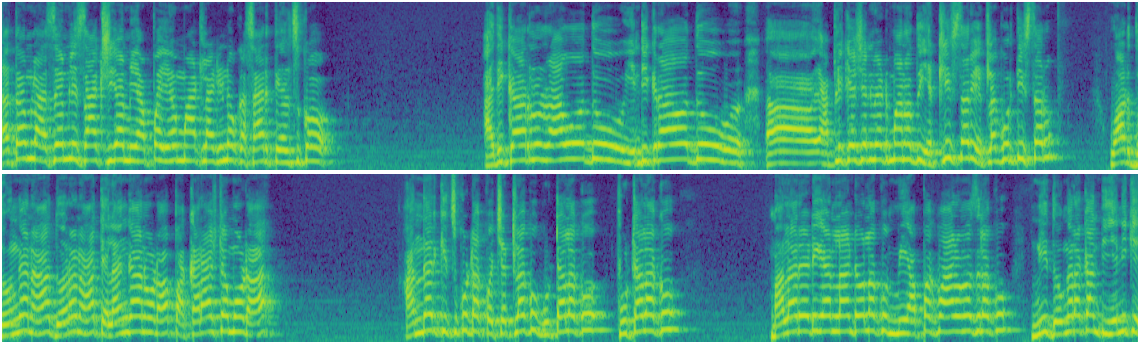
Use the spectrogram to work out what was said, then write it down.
గతంలో అసెంబ్లీ సాక్షిగా మీ అప్ప ఏం మాట్లాడిండో ఒకసారి తెలుసుకో. అధికారులు రావద్దు ఇంటికి రావద్దు అప్లికేషన్ పెట్టమనొద్దు. ఎట్లా ఇస్తారు ఎట్లా గుర్తిస్తారు? వాడు దొంగనా దొరనా? తెలంగాణోడా? పక్క రాష్ట్రమోడా? అందరికి ఇచ్చుకుంటా చెట్లకు గుట్టలకు పుట్టలకు మల్లారెడ్డి గారి లాంటి వాళ్ళకు మీ అప్ప పారవసులకు నీ దొంగలకంత ఎనికి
